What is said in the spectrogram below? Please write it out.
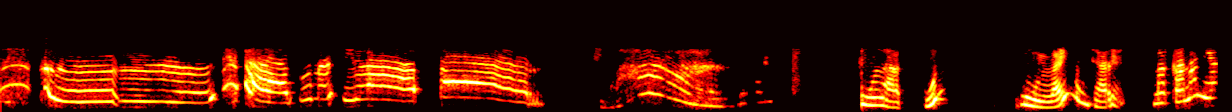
aku masih lapar. Ulat pun mulai mencari makanannya.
